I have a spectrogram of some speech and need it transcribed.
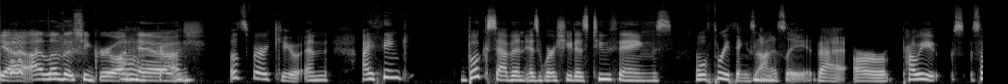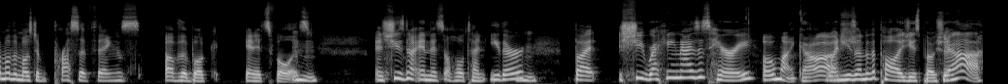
Yeah, I love that she grew on oh him. gosh. That's very cute. And I think book seven is where she does two things. Well, three things, Mhm. honestly, that are probably some of the most impressive things of the book in its fullest. Mhm. And she's not in this a whole time either. Mhm. But she recognizes Harry Oh my god when he's under the polyjuice potion. Yeah.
